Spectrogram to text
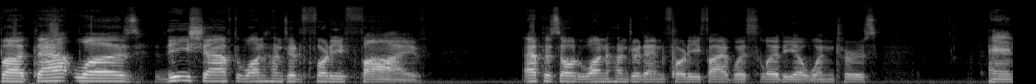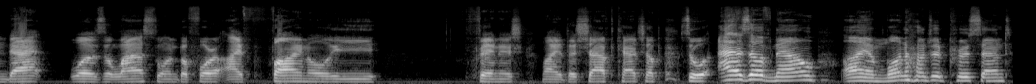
But that was The Shaft 145. Episode 145 with Lydia Winters. And that was the last one before I finally finish my The Shaft catch up. So as of now, I am 100%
